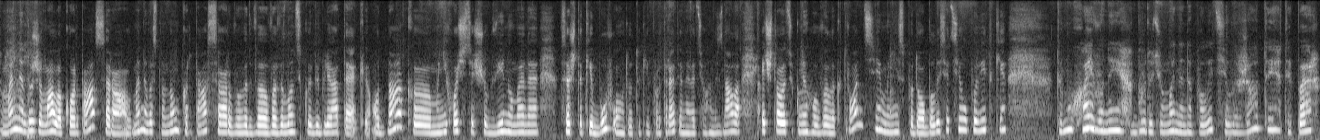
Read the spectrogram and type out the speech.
в мене дуже мало Кортасара, в мене в основному Кортасар в в Вавилонської бібліотеки. Однак е, мені хочеться, щоб він у мене все ж таки був. О, тут такий портрет, я навіть цього не знала. Я читала цю книгу в електронці, мені сподобалися ці оповідки. Тому хай вони будуть у мене на полиці лежати тепер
